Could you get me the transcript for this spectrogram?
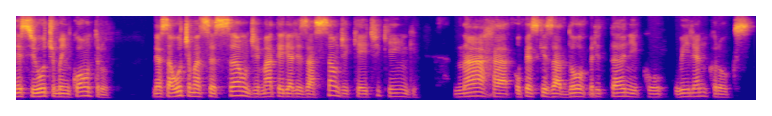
Nesse último encontro, Nessa última sessão de materialização de Kate King, narra o pesquisador britânico William Crookes.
